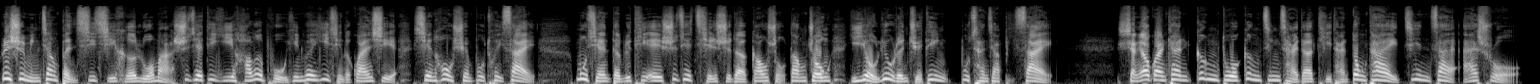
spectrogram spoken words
瑞士名将本西奇和罗马世界第一哈勒普因为疫情的关系，先后宣布退赛。目前 WTA 世界前十的高手当中，已有六人决定不参加比赛。想要观看更多更精彩的体坛动态，尽在 Astro。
